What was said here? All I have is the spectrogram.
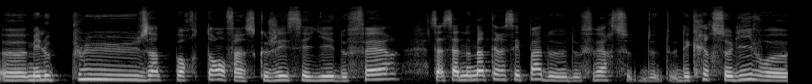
mais le plus important, enfin ce que j'ai essayé de faire, ça, ne m'intéressait pas de, d'écrire ce livre euh,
